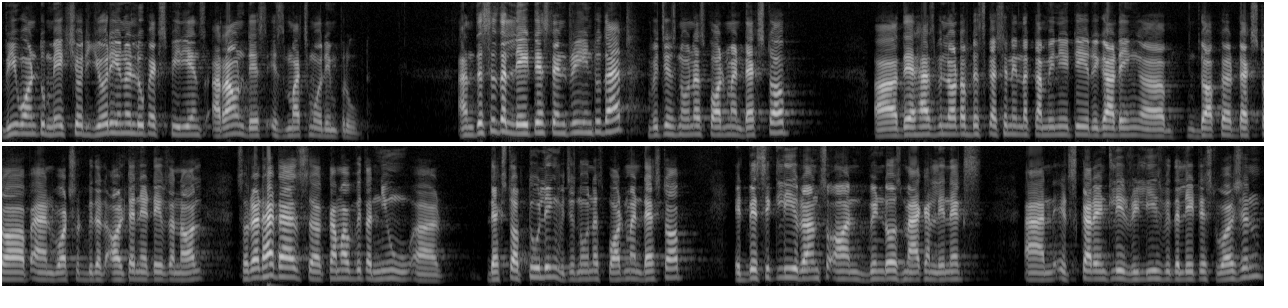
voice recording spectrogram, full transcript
we want to make sure your inner loop experience around this is much more improved. And this is the latest entry into that, which is known as Podman Desktop. Uh, there has been a lot of discussion in the community regarding uh, Docker desktop and what should be the alternatives and all. So Red Hat has uh, come up with a new uh, desktop tooling, which is known as Podman Desktop. It basically runs on Windows, Mac, and Linux, and it's currently released with the latest version.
